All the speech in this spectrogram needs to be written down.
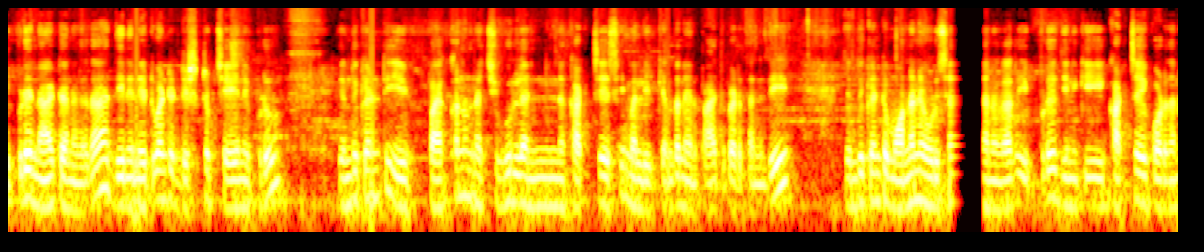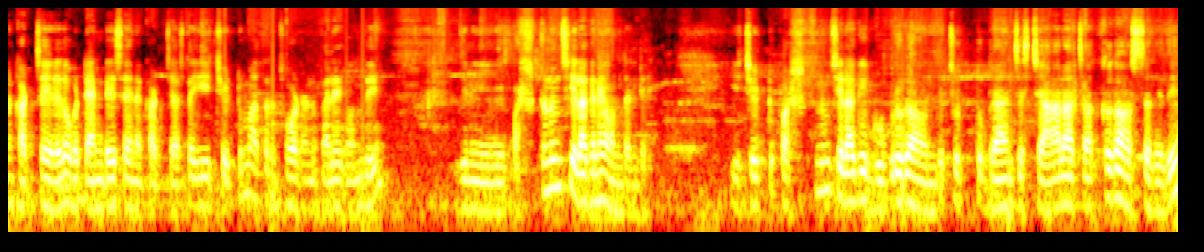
ఇప్పుడే నాటాను కదా. దీనిని ఎటువంటి డిస్టర్బ్ చేయను ఇప్పుడు. ఎందుకంటే ఈ పక్కనున్న చిగుళ్ళన్నీ చిగుళ్ళు కట్ చేసి మళ్ళీ కింద నేను పాతి పెడతాను ఇది. ఎందుకంటే మొన్ననే ఉడిసాను కదా. ఇప్పుడే దీనికి కట్ చేయకూడదని కట్ చేయలేదు. ఒక టెన్ డేస్ అయినా కట్ చేస్తా. ఈ చెట్టు మాత్రం చూడండి భలేగా ఉంది. దీని ఫస్ట్ నుంచి ఇలాగనే ఉందండి. ఈ చెట్టు ఫస్ట్ నుంచి ఇలాగే గుబురుగా ఉంది. చుట్టూ బ్రాంచెస్ చాలా చక్కగా వస్తుంది ఇది.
